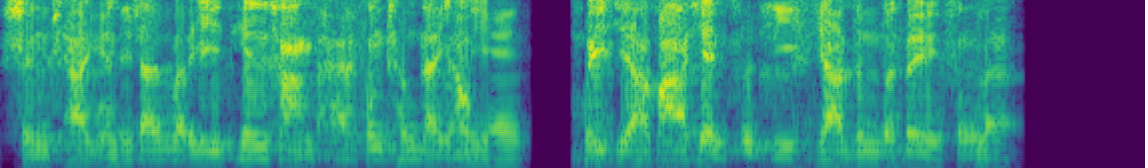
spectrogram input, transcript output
审查员山外一天上海封城的谣言，回家发现自己家真的被封了。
